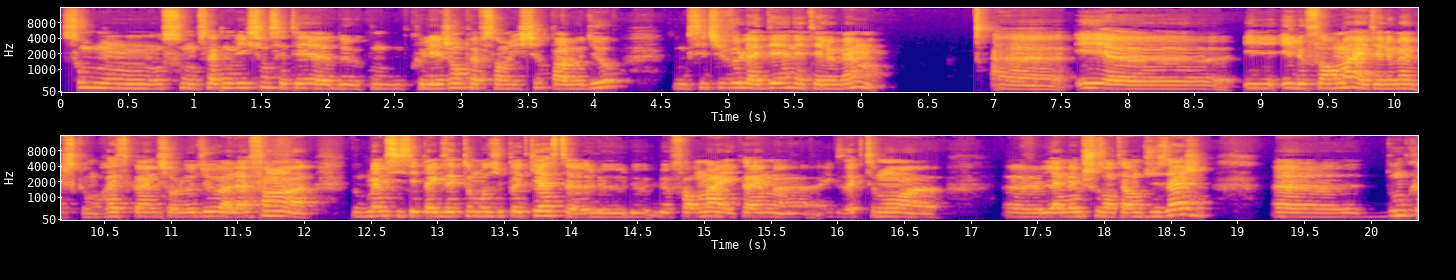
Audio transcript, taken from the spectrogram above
son, son sa conviction, c'était de que les gens peuvent s'enrichir par l'audio. Donc si tu veux, l'ADN était le même. Euh, et, euh, et, et, le format était le même puisqu'on reste quand même sur l'audio à la fin. donc même si c'est pas exactement du podcast, le, le, le format est quand même euh, exactement euh, euh, la même chose en termes d'usage. donc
